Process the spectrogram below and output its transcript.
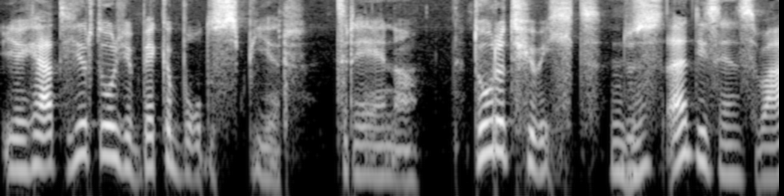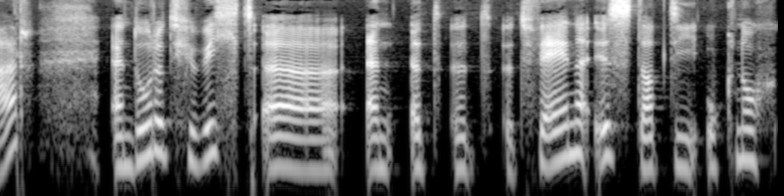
je gaat hierdoor je bekkenbodemspier trainen. Door het gewicht. Mhm. Dus hè, die zijn zwaar. En door het gewicht. eh, en het, het, het fijne is dat die ook nog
